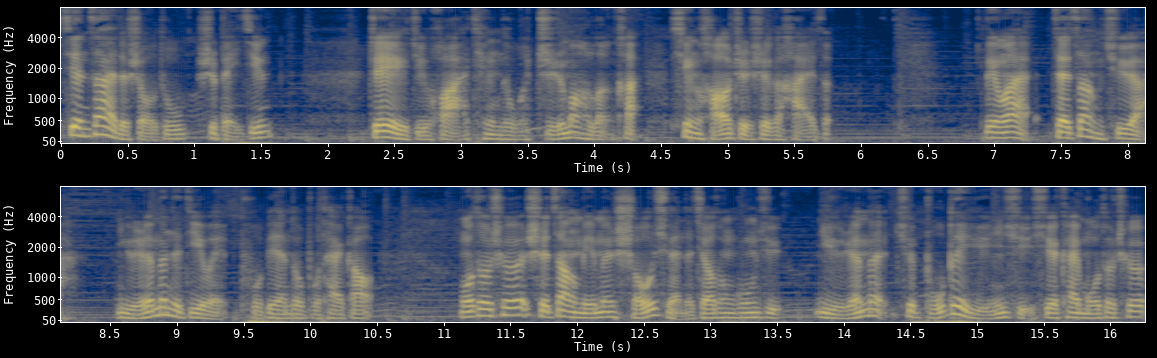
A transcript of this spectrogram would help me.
现在的首都是北京。这句话听得我直冒冷汗，幸好只是个孩子。另外，在藏区啊，女人们的地位普遍都不太高，摩托车是藏民们首选的交通工具，女人们却不被允许学开摩托车。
